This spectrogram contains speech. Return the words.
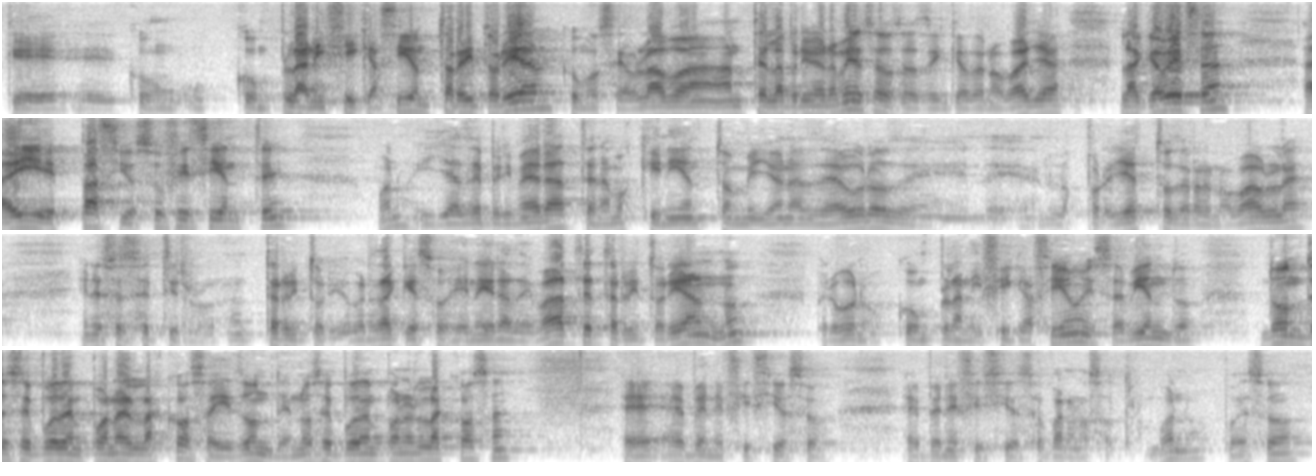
que eh, con, planificación territorial, como se hablaba antes en la primera mesa, o sea, sin que se nos vaya la cabeza, hay espacio suficiente, bueno, y ya de primera tenemos 500 millones de euros de, los proyectos de renovables en ese territorio. ¿Verdad que eso genera debate territorial, no? Pero bueno, con planificación y sabiendo dónde se pueden poner las cosas y dónde no se pueden poner las cosas, es beneficioso, es beneficioso para nosotros. Bueno, pues eso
